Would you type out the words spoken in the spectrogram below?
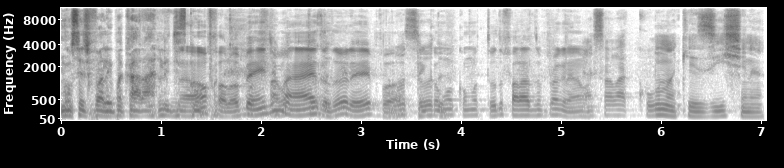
Não sei se falei pra caralho, desculpa. Não, falou bem Falou demais, tudo. adorei, pô. Falou assim tudo. como, como tudo falado no programa. Essa lacuna que existe, né?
